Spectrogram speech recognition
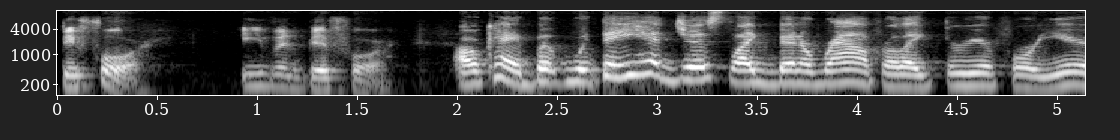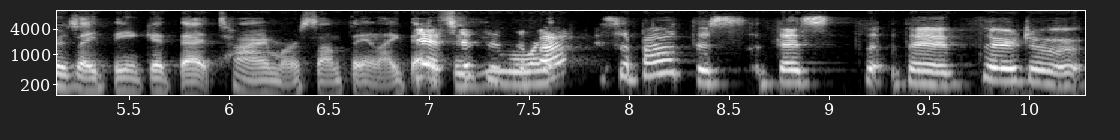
Before, even before. Okay, but they had just like been around for like three or four years, I think, at that time or something like that. Yes, so it's, about, it's about this this the third or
